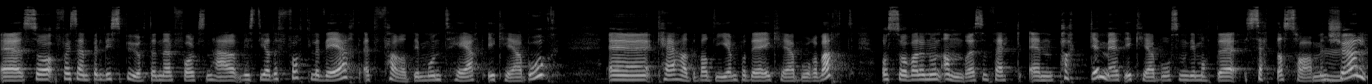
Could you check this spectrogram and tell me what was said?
Eh, så for eksempel, de spurte en del folk sånn her, hvis de hadde fått levert et ferdig montert IKEA-bord, eh, hva hadde verdien på det IKEA-bordet vært? Og så var det noen andre som fikk en pakke med et IKEA-bord som de måtte sette sammen selv.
